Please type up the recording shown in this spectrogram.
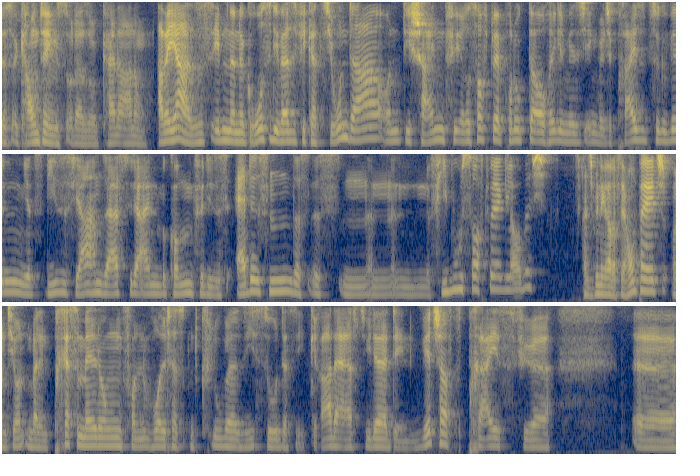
des Accountings oder so, keine Ahnung. Aber ja, es ist eben eine große Diversifikation da und die scheinen für ihre Softwareprodukte auch regelmäßig irgendwelche Preise zu gewinnen. Jetzt dieses Jahr haben sie erst wieder einen bekommen für dieses Addison. Das ist ein, ein, eine FIBU-Software, glaube ich. Also ich bin gerade auf der Homepage und hier unten bei den Pressemeldungen von Wolters und Kluwer siehst du, dass sie gerade erst wieder den Wirtschaftspreis für äh,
